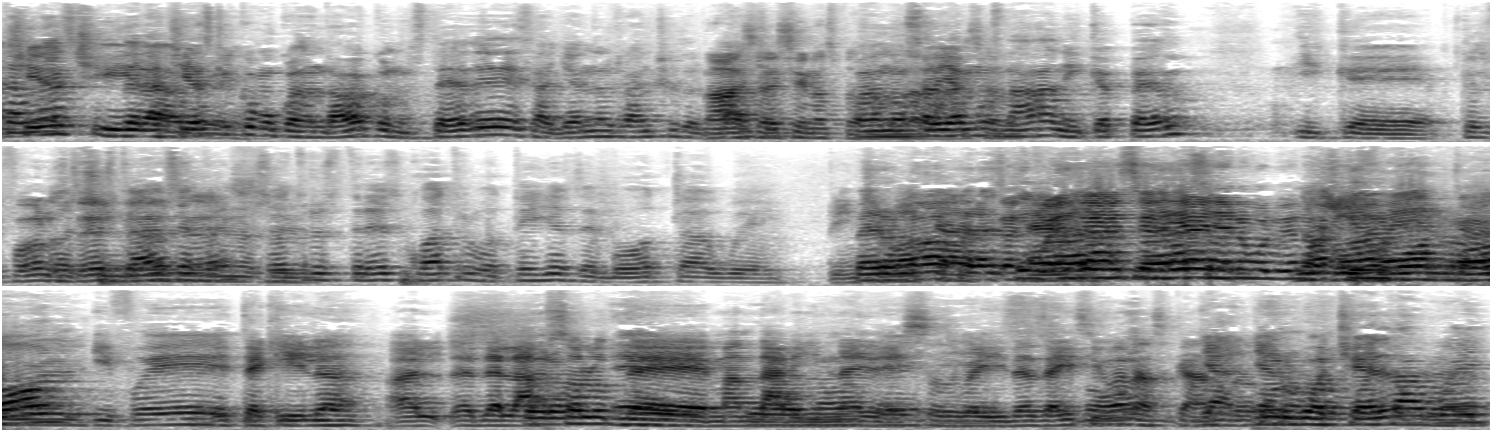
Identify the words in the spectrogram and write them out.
cuéntame chida, chida, de la chida es güey. que como cuando andaba con ustedes allá en el rancho del No, Pacho, sí, sí nos cuando no sabíamos nada ni qué pedo y que Que se fueron Nos ustedes tres, entre ¿eh? nosotros tres, cuatro botellas de vodka, güey. Pinche Pero no, vodka. pero es que no ese día ya no volvieron No, a y jugar fue ron y fue Y tequila, al, del Pero, Absolute eh, de mandarina o no, y de eh, esos, güey. Y desde ahí se iban ascando. turbochela, güey.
